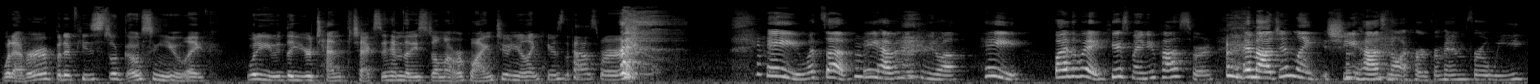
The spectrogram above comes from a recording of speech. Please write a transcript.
whatever. But if he's still ghosting you, like. What are you, the, your 10th text to him that he's still not replying to, and you're like, here's the password. hey, what's up? Hey, haven't heard from you in a while. Hey, by the way, here's my new password. Imagine like she has not heard from him for a week,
